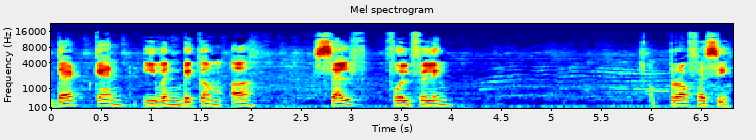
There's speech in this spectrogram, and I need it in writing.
that can even become a self fulfilling prophecy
